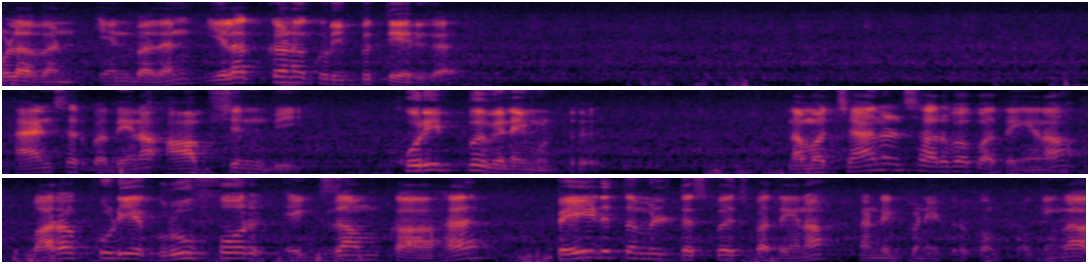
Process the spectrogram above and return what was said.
உழவன் என்பதன் இலக்கண குறிப்பு தேர்க. ஆன்சர் பார்த்தீங்கன்னா ஆப்ஷன் பி குறிப்பு வினைமுற்று. நம்ம சேனல் சார்பாக பார்த்தீங்கன்னா வரக்கூடிய குரூப் ஃபோர் எக்ஸாமுக்காக பெய்டு தமிழ் டெஸ்ட் பேட்ச் பார்த்தீங்கன்னா கண்டக்ட் பண்ணிகிட்டு இருக்கோம். ஓகேங்களா?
